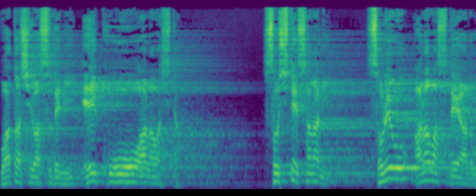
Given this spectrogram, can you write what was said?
私はすでに栄光を表した。そしてさらにそれを表すであろう。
